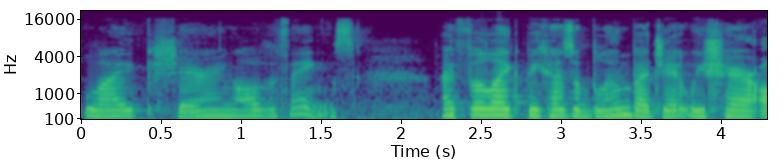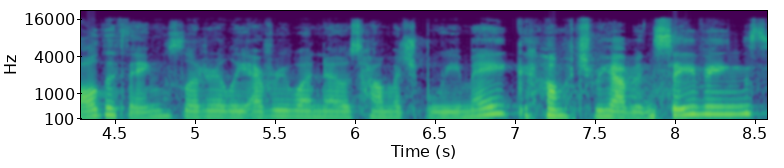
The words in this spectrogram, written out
like sharing all the things. I feel like because of Bloom Budget, we share all the things. Literally, everyone knows how much we make, how much we have in savings,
